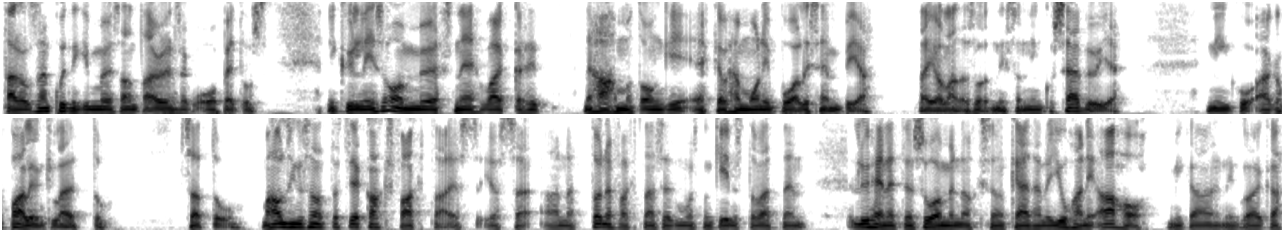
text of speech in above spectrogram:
Tarkoitus on kuitenkin myös antaa yleensä kuin opetus, niin kyllä niissä on myös ne, vaikka sit ne hahmot onkin ehkä vähän monipuolisempia, tai jollain tasolla, että niissä on niin kuin sävyjä, niin kuin aika paljonkin laitettu satuu. Mä haluaisin sanoa tästä vielä kaksi faktaa, jos, jossa annat. Toinen fakta on se, että mun on kiinnostavaa, että lyhennetyn suomennoksen on kääntänyt Juhani Aho, mikä on niin kuin aika,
